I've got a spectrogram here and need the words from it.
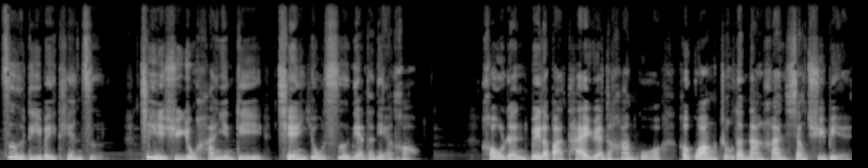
自立为天子。继续用汉隐帝前佑四年的年号，后人为了把太原的汉国和广州的南汉相区别，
